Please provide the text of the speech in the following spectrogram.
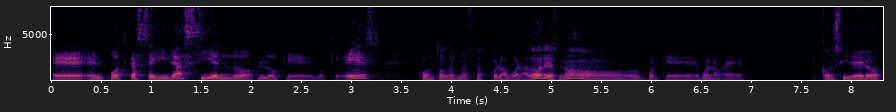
Eh, el podcast seguirá siendo lo que, lo que es, con todos nuestros colaboradores, ¿no? Porque, bueno, eh, considero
